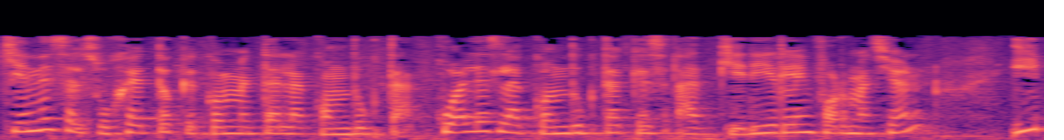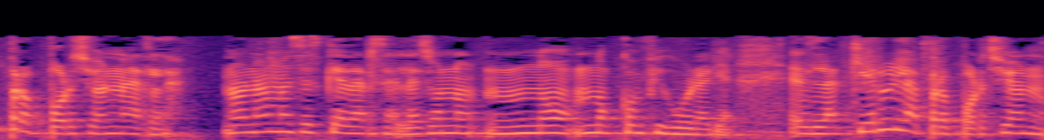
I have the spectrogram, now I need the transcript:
quién es el sujeto que comete la conducta, cuál es la conducta que es adquirir la información y proporcionarla. No nada más es quedársela, eso no, no, no configuraría. Es la quiero y la proporciono.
